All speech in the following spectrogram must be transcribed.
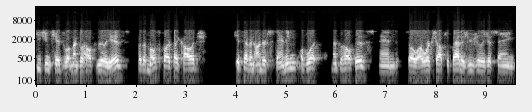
teaching kids what mental health really is. For the most part, by college, kids have an understanding of what mental health is, and so our workshops with that is usually just saying,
